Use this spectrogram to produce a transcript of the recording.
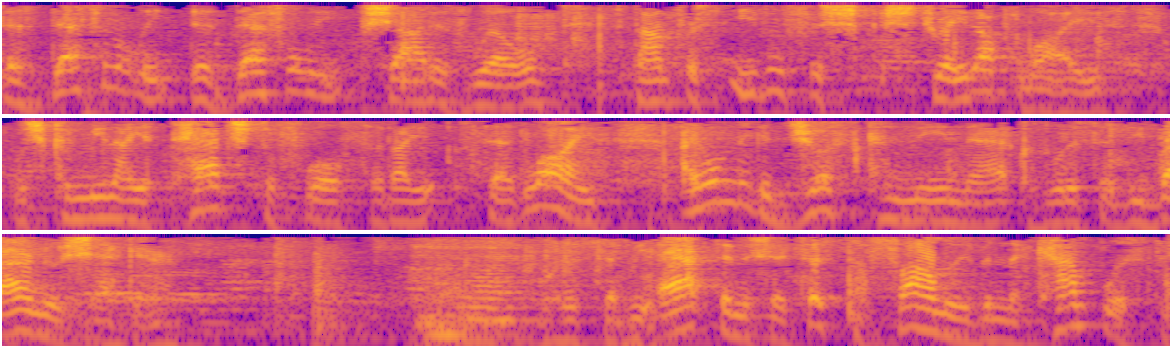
There's definitely, there's definitely shot as well, for, even for sh- straight up lies, which can mean I attached to falsehood, I said lies. I don't think it just can mean that, because what it said, dibarnu sheker, what it said, we act in the sheker. It says tafal, we've been accomplice to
